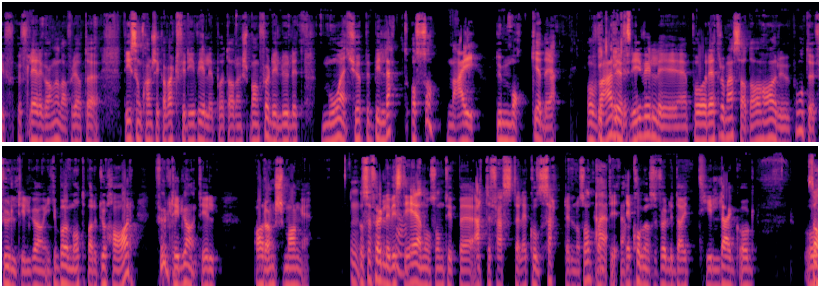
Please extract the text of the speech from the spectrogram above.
i flere ganger. da, fordi at eh, De som kanskje ikke har vært frivillige på et arrangement før, de lurer litt må jeg kjøpe billett også. Nei, du må ikke det. Å være ikke- frivillig på retromessa, da har du på en måte full tilgang. Ikke på en måte bare, du har full tilgang til arrangementet. Mm. Og selvfølgelig, hvis Ja. det er noen sånn type etterfest eller konsert eller noe sånt, Ja, ja. det, ja. det kommer jo selvfølgelig da i tillegg. Og, Så,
